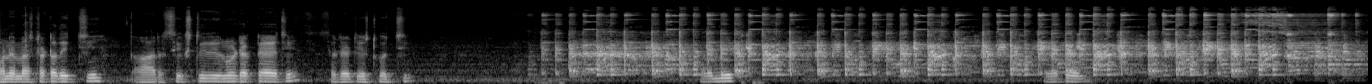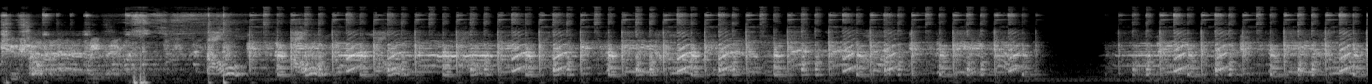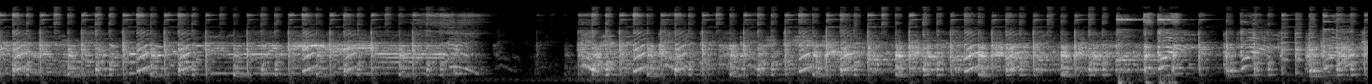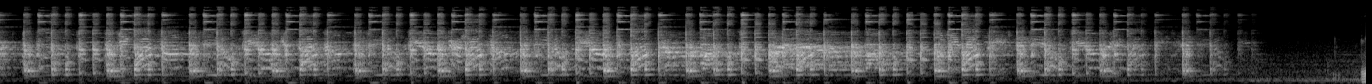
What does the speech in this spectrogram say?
হর্নের মাস্টারটা দিচ্ছি। আর সিক্সটি ইউনিট একটাই আছে সেটা টেস্ট করছি। আর Pero,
